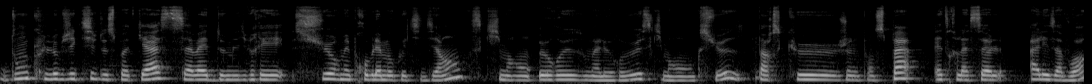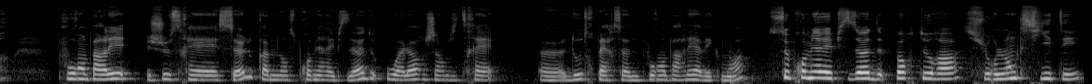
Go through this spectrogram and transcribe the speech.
Donc l'objectif de ce podcast, ça va être de me livrer sur mes problèmes au quotidien, ce qui me rend heureuse ou malheureuse, ce qui me rend anxieuse, parce que je ne pense pas être la seule à les avoir. Pour en parler, je serai seule, comme dans ce premier épisode, ou alors j'inviterai euh, d'autres personnes pour en parler avec moi. Ce premier épisode portera sur l'anxiété,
